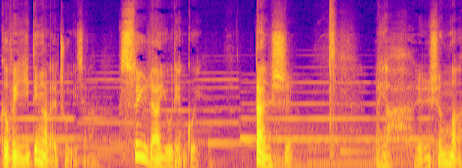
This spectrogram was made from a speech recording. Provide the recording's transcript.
各位一定要来住一下。虽然有点贵，但是，哎呀，人生嘛，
